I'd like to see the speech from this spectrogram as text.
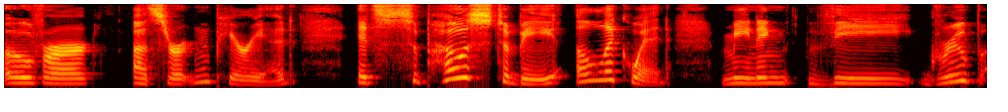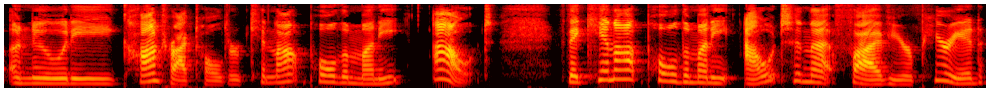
over a certain period it's supposed to be a liquid, meaning the group annuity contract holder cannot pull the money out. If they cannot pull the money out in that five year period,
